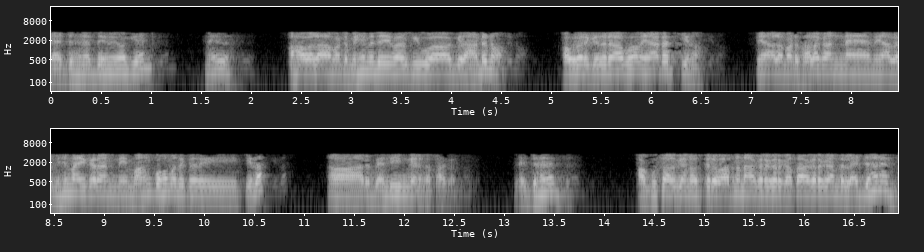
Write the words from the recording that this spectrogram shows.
ලැජ්ජ නැද්ද එහෙම ඒවා කියන්නේ? නේද? අහවලා මට මෙහෙම දේවල් කිව්වා කියලා අඬනවා. කවුරු හරි ගෙදර ආවම එයාටත් කියනවා. මෙයාලා මට සලකන්නේ නැහැ. මෙයාලා මෙහෙමයි කරන්නේ. මං කොහොමද කරේ කියලා අර බැඳීම් ගැන කතා කරනවා. ලැජ්ජ නැද්ද? අකුසල් ගැන උත්තර වර්ණනා කර කර කතා කරගන්න ලැජ්ජ නැද්ද?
